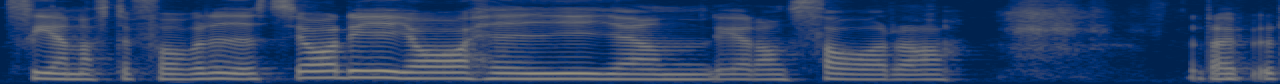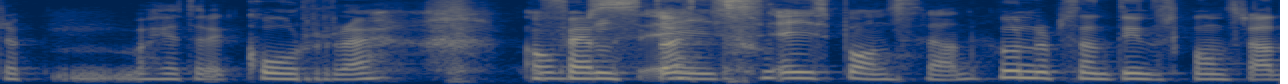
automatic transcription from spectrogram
senaste favorit. Ja, det är jag, hej igen, redan Sara. Där, vad heter det? Korre på Obs, fältet. ej, ej sponsrad. 100% inte sponsrad.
